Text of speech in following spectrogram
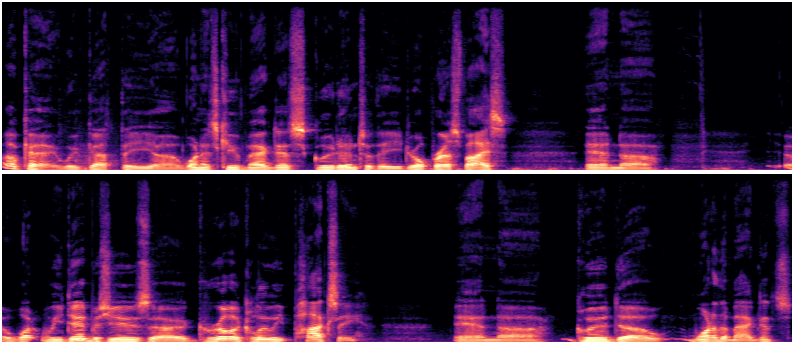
Okay, we've got the uh, one inch cube magnets glued into the drill press vise, and uh, what we did was use uh, Gorilla Glue epoxy and uh, glued uh, one of the magnets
